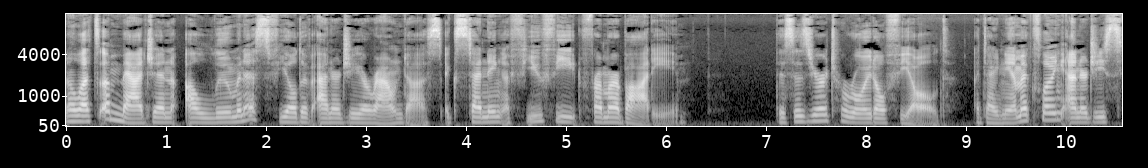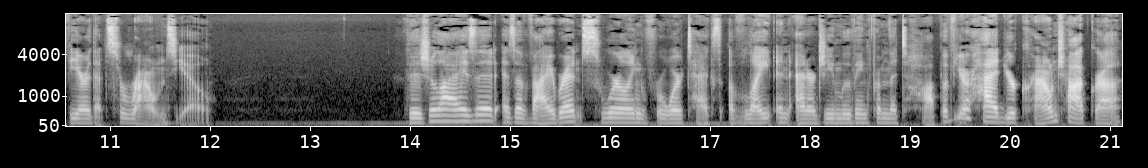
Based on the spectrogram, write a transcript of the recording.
Now let's imagine a luminous field of energy around us, extending a few feet from our body. This is your toroidal field, a dynamic flowing energy sphere that surrounds you. Visualize it as a vibrant, swirling vortex of light and energy moving from the top of your head, your crown chakra,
